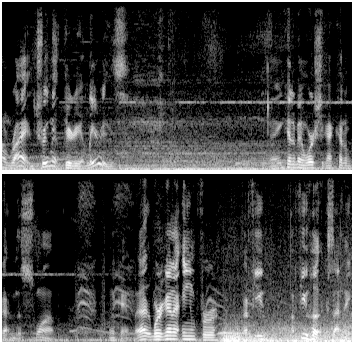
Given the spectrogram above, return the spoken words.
All right, Treatment Theatre at Lery's. Yeah, it could have been worse. I could have gotten the swamp. Okay, we're gonna aim for a few, a few hooks, I think.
